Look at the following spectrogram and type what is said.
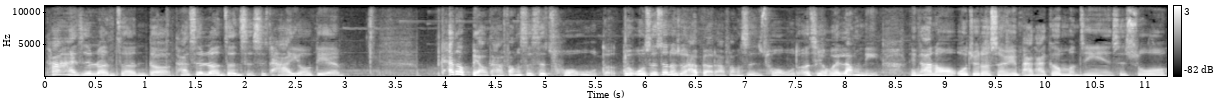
他还是认真的，他是认真，只是他有点他的表达方式是错误的。对，我是真的觉得他表达方式是错误的，而且会让你，你看哦，我觉得神韵牌卡跟我们经验也是说，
